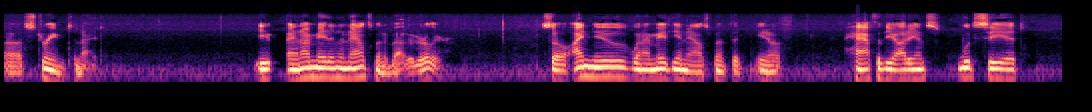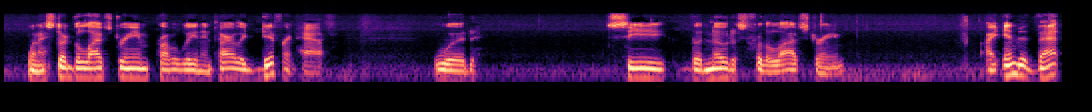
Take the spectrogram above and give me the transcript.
uh, stream tonight. And I made an announcement about it earlier. So I knew when I made the announcement that you know half of the audience would see it. When I started the live stream, probably an entirely different half would see the notice for the live stream. I ended that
